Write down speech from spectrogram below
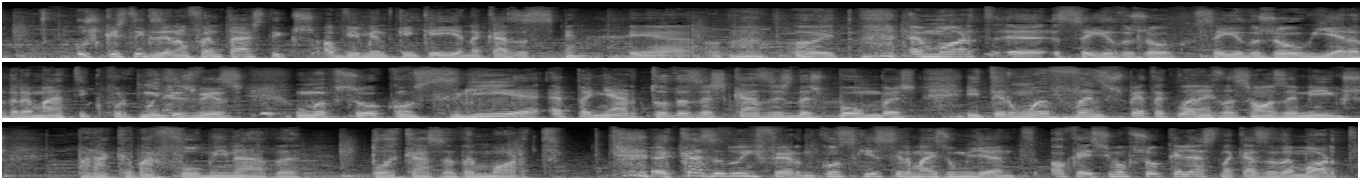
os castigos eram fantásticos. Obviamente, quem caía na casa 68, a morte eh, saía do jogo. Saía do jogo e era dramático porque muitas vezes uma pessoa conseguia apanhar todas as casas das pombas e ter um avanço espetacular em relação aos amigos para acabar fulminada pela casa da morte. A Casa do Inferno conseguia ser mais humilhante. Ok, se uma pessoa calhasse na Casa da Morte,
